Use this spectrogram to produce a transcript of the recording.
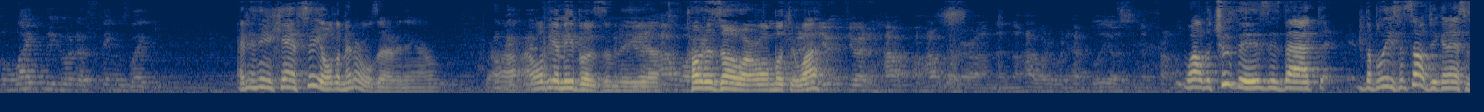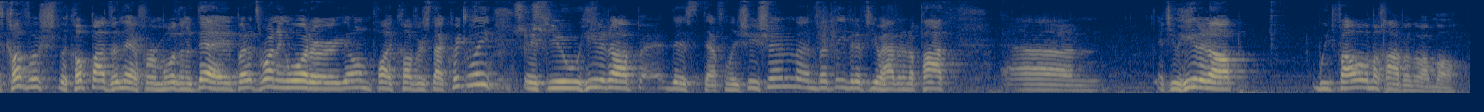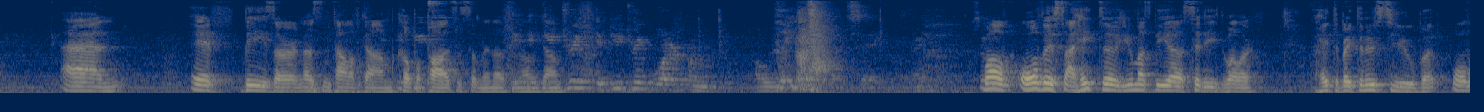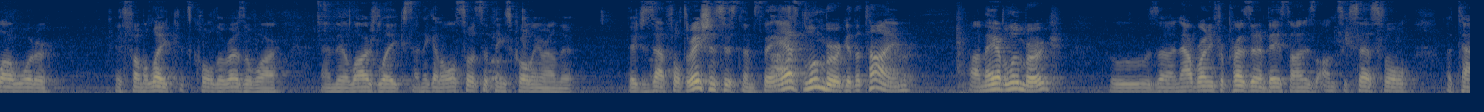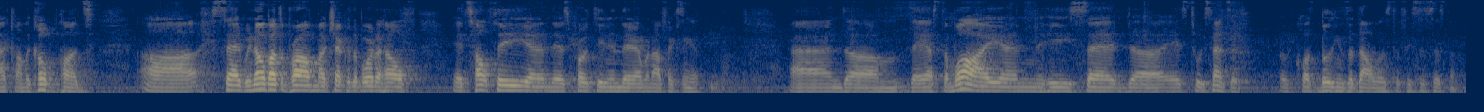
the likelihood of things like, Anything you can't see, all the minerals and everything. Are, Okay. uh, all the amoebas and But if you the uh, water- protozoa are all mutter. But What? If you, if you had hot, a hot water on, then the hot water would have bleos in it from. Well, the truth is, is that the bleach itself, you can ask is kavush. The kopod's in there for more than a day, but it's running water. You don't apply coverage that quickly. If you heat it up, there's definitely shishim. But even if you have it in a pot, um, if you heat it up, we'd follow the machaber and the. And if bees are nosin talaf gam, copepods are certainly nosin you gam. if you drink water from a lake, let's say, right? So- Well, all this, I hate to, you must be a city dweller. I hate to break the news to you, but all our water is from a lake. It's called a reservoir. And they're large lakes, and they got all sorts of things crawling around there. They just have filtration systems. They asked Bloomberg at the time, uh, Mayor Bloomberg, who's uh, now running for president based on his unsuccessful attack on the copepods, uh, said, We know about the problem. I checked with the Board of Health. It's healthy, and there's protein in there. We're not fixing it. And um, they asked him why, and he said uh, it's too expensive. It would cost billions of dollars to fix the system.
